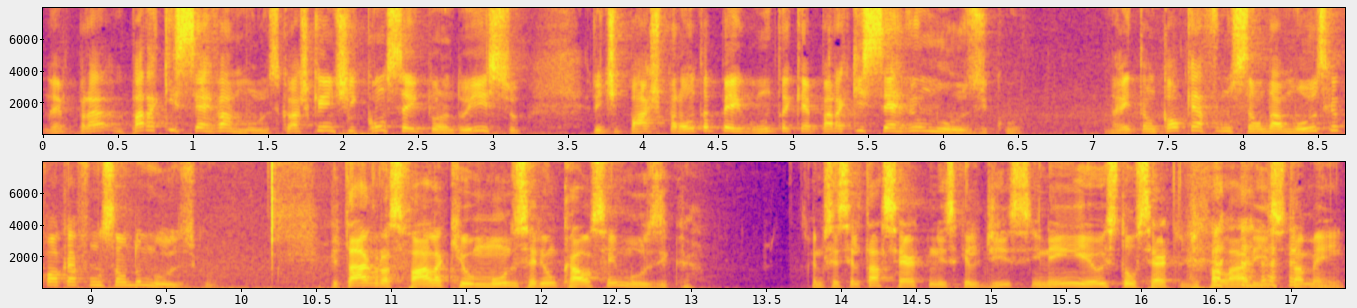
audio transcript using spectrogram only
né? Pra, para que serve a música? Eu acho que a gente conceituando isso, a gente parte para outra pergunta que é para que serve um músico, né? Então, qual que é a função da música? Qual que é a função do músico? Pitágoras fala que o mundo seria um caos sem música. Eu não sei se ele está certo nisso que ele disse, e nem eu estou certo de falar isso também.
